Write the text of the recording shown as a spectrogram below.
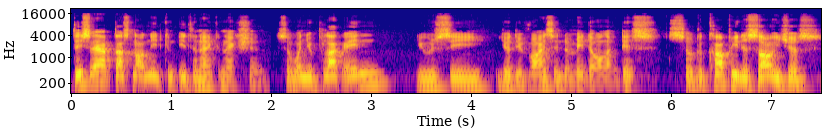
this app does not need internet connection. So when you plug in you will see your device in the middle like this. So to copy the song you just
